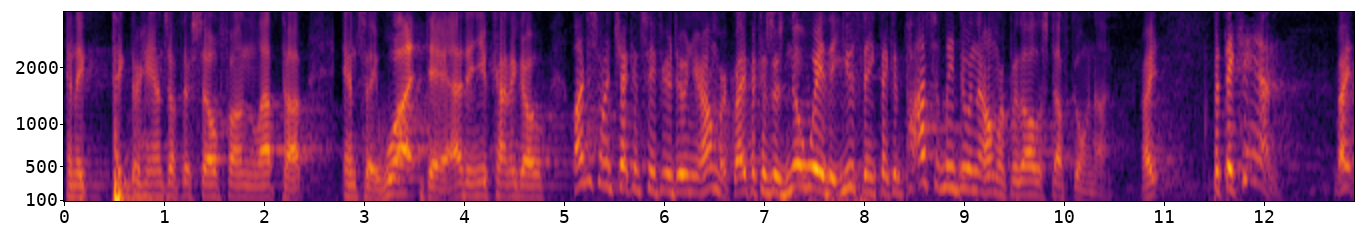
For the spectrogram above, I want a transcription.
and they take their hands off their cell phone and laptop and say, What, Dad? And you kind of go, oh, I just want to check and see if you're doing your homework, right? Because there's no way that you think they could possibly doing their homework with all the stuff going on, right? But they can, right?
